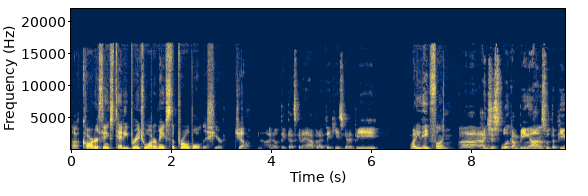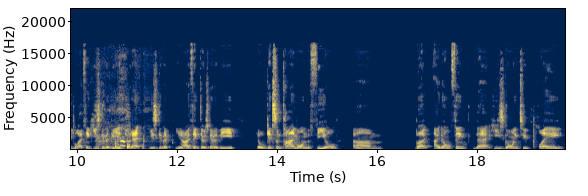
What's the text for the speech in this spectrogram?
uh, carter thinks teddy bridgewater makes the pro bowl this year joe No, I don't think that's going to happen. I think he's going to be. why do you hate fun Uh, I just look. I'm being honest with the people. I think he's going to be a jet. he's going to, you know, I think there's going to be. He'll get some time on the field, um, but I don't think that he's going to play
